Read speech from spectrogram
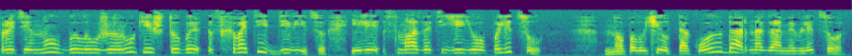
протянул было уже руки, чтобы схватить девицу или смазать ее по лицу, но получил такой удар ногами в лицо —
